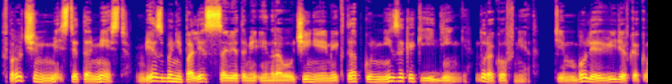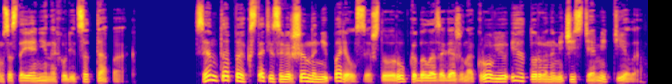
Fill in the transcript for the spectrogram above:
Впрочем, месть — это месть. Без бы не полез с советами и нравоучениями к Тапку ни за какие деньги. Дураков нет. Тем более, видя, в каком состоянии находится тапок. Сам Тапа, кстати, совершенно не парился, что рубка была загажена кровью и оторванными частями тела.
